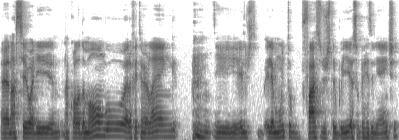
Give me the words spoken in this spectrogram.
É, nasceu ali na cola do Mongo, era feito em Erlang, e ele, ele é muito fácil de distribuir, é super resiliente.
